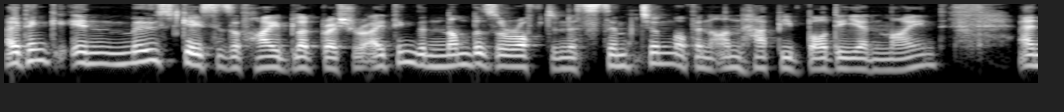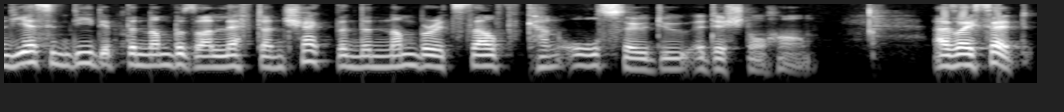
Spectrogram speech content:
I think in most cases of high blood pressure, I think the numbers are often a symptom of an unhappy body and mind. And yes, indeed, if the numbers are left unchecked, then the number itself can also do additional harm. As I said,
